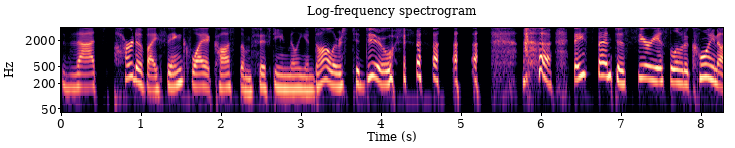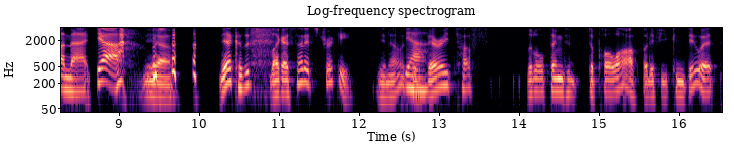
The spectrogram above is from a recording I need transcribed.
that's part of, I think, why it cost them $15 million to do. they spent a serious load of coin on that. Yeah. Yeah. Yeah, because it's like I said, it's tricky. You know, it's Yeah. a very tough little thing to to pull off. But if you can do it,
